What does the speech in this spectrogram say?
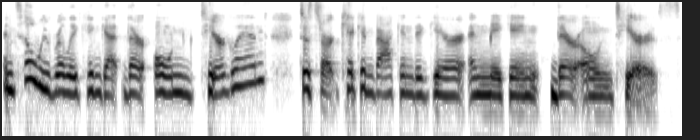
until we really can get their own tear gland to start kicking back into gear and making their own tears.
